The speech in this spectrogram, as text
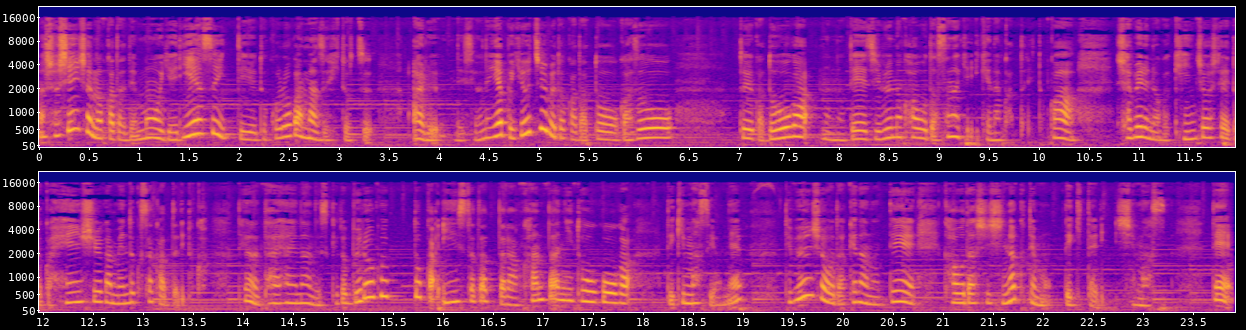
まあ、初心者の方でもやりやすいっていうところがまず一つあるんですよね。やっぱ YouTube とかだと画像というか動画なので自分の顔を出さなきゃいけなかったりとか喋るのが緊張したりとか編集がめんどくさかったりとかっていうのは大変なんですけどブログとかインスタだったら簡単に投稿ができますよね。で文章だけなので顔出ししなくてもできたりします。で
